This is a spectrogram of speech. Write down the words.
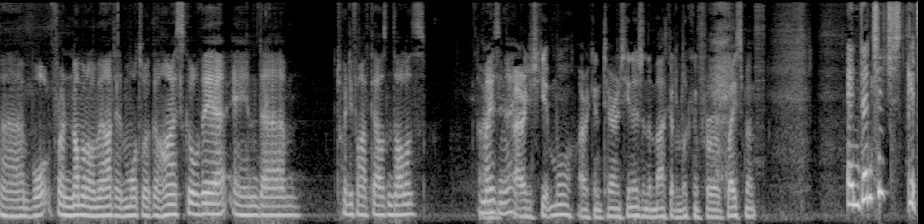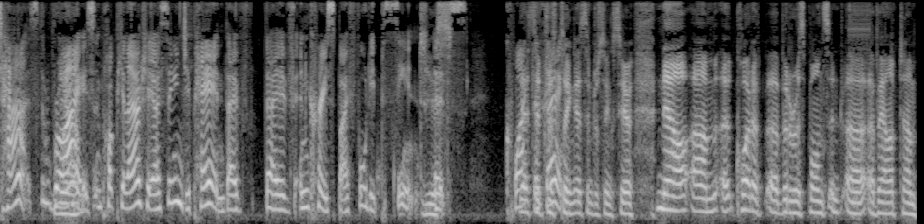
uh, bought for a nominal amount at Motueka High School there, and um, twenty-five thousand dollars. Amazing, I eh? reckon you get more. I reckon Tarantino's in the market are looking for a replacement. And vintage guitars, the rise in popularity. I see in Japan they've they've increased by forty percent. Yes. It's quite That's interesting. thing. That's interesting, Sarah. Now, um, uh, quite a, a bit of response in, uh, about um,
